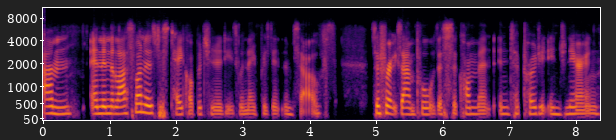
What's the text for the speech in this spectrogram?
Um, and then the last one is just take opportunities when they present themselves. So, for example, the secondment into project engineering,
